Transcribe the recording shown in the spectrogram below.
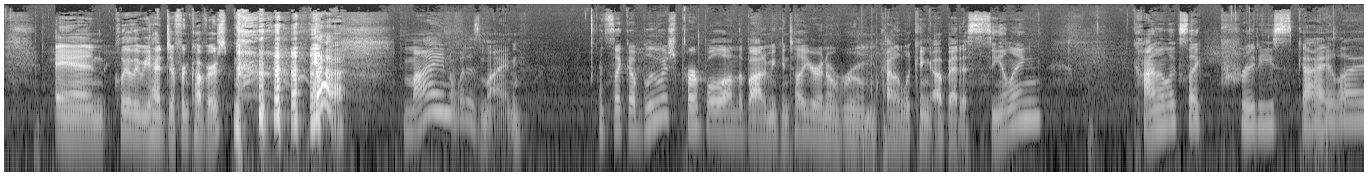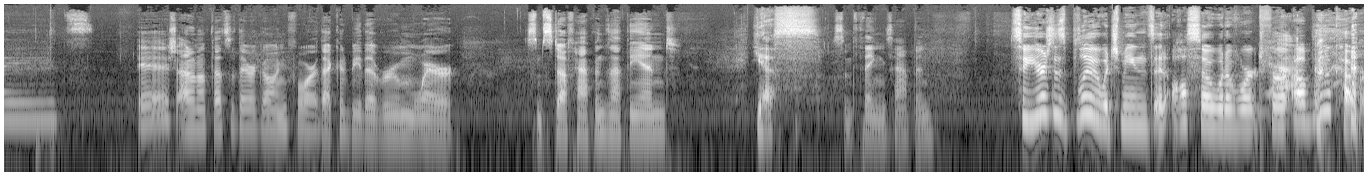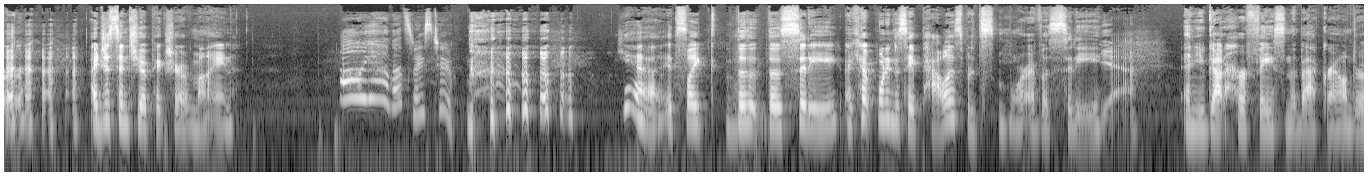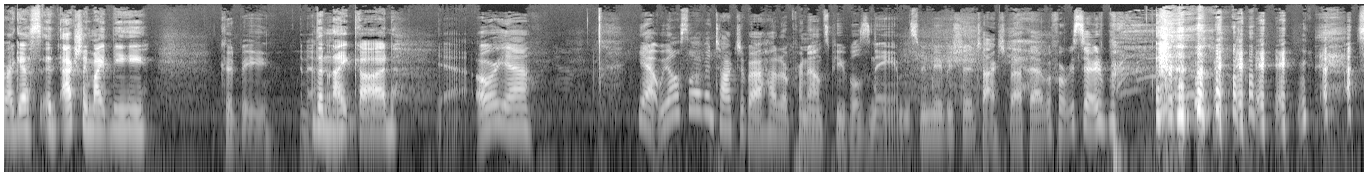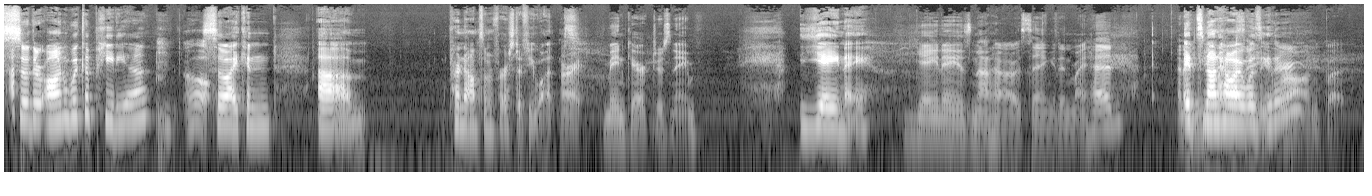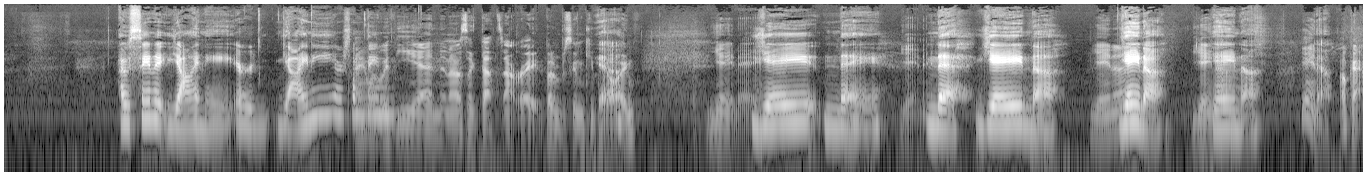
And clearly we had different covers. Yeah. mine, what is mine? It's like a bluish purple on the bottom. You can tell you're in a room, kind of looking up at a ceiling. Kind of looks like pretty skylights ish. I don't know if that's what they were going for. That could be the room where some stuff happens at the end, Yes. some things happen. So yours is blue, which means it also would have worked for a blue cover. I just sent you a picture of mine. Oh, yeah, that's nice too. Yeah, it's like the the city. I kept wanting to say palace, but it's more of a city. yeah, And you got her face in the background, or I guess it actually might be could be the night god. Yeah. Oh, yeah. Yeah, we also haven't talked about how to pronounce people's names. We maybe should have talked about that before we started. So they're on Wikipedia, oh, so I can um, pronounce them first if you want. all right. Main character's name. Yene. Yene is not how I was saying it in my head. It's not how I was either. Wrong, but I was saying it Yine or Yine or I something. went with yen, and I was like, "That's not right." But I'm just gonna keep Yeah. going. Yene. Yene. Yene. Ne. Yena. Yena. Yena. Yena. Yena. Yena. Okay.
